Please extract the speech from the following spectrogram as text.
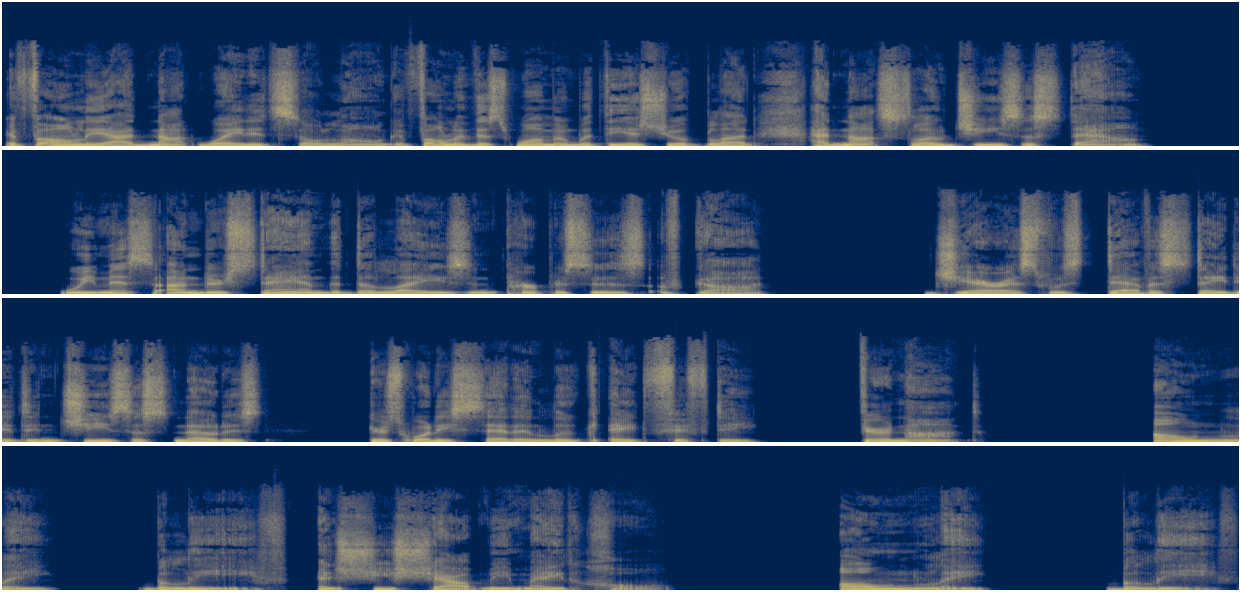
If only I had not waited so long. If only this woman with the issue of blood had not slowed Jesus down. We misunderstand the delays and purposes of God. Jairus was devastated, and Jesus noticed. Here's what he said in Luke 8:50. Fear not, only believe, and she shall be made whole. Only believe.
